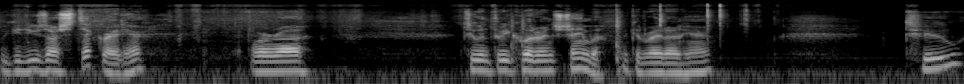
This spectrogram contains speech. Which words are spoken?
we could use our stick right here for uh, two and three quarter inch chamber. We could write on here two,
